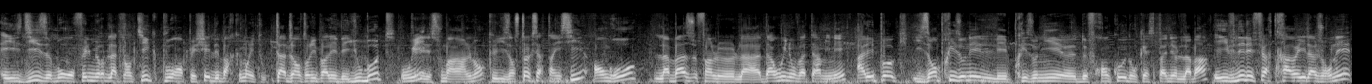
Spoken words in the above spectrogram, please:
Et ils se disent bon on fait le mur de l'Atlantique pour empêcher le débarquement et tout. T'as déjà entendu parler des U-boats, Oui. les sous-marins allemands, qu'ils en stockent certains ici. En gros la base, enfin la Darwin on va terminer. À l'époque ils emprisonnaient les prisonniers euh, de Franco donc espagnols là-bas et ils venaient les faire travailler la journée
